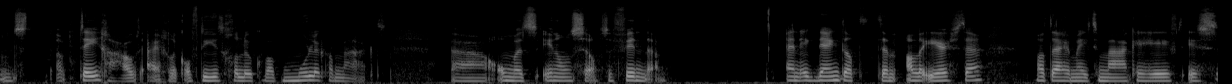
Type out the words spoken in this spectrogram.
ons tegenhoudt eigenlijk, of die het geluk wat moeilijker maakt. om het in onszelf te vinden. En ik denk dat ten allereerste wat daarmee te maken heeft, is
